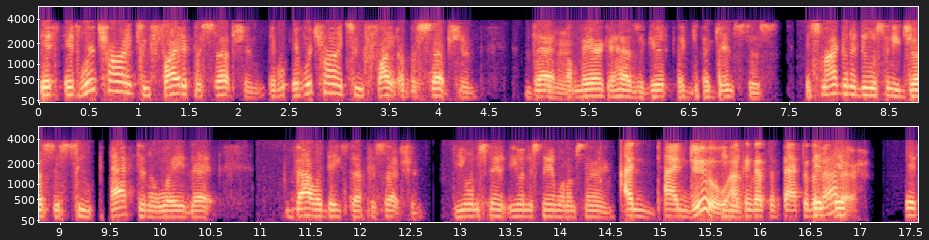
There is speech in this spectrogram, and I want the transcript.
if if we're trying to fight a perception, if if we're trying to fight a perception that Mhm. America has a good against us, it's not going to do us any justice to act in a way that validates that perception. Do you understand? You understand what I'm saying? I I do. You I know, think that's the fact of the if- matter. if if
